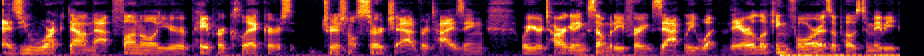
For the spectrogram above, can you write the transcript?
as you work down that funnel your pay per click or traditional search advertising where you're targeting somebody for exactly what they're looking for as opposed to maybe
